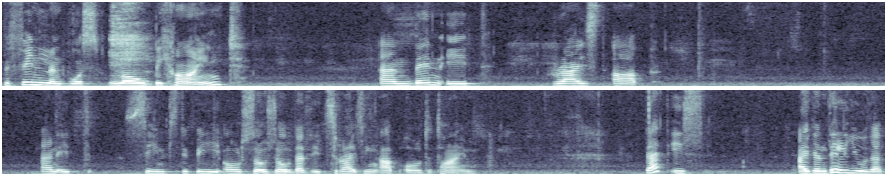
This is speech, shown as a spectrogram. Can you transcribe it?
the Finland was low behind, and then it rised up, and it seems to be also so that it's rising up all the time that is, I can tell you that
